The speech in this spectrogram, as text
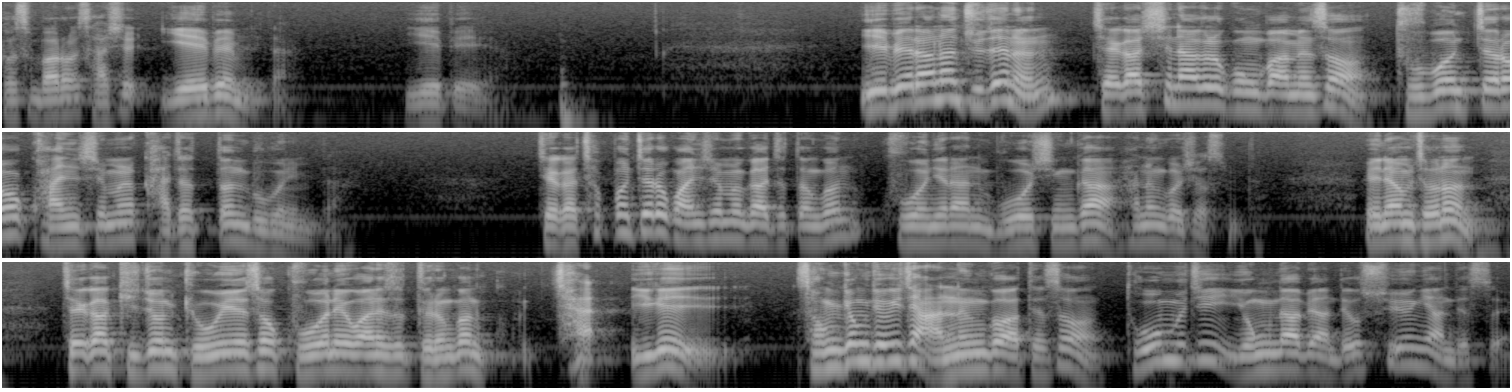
그것은 바로 사실 예배입니다. 예배예요. 예배라는 주제는 제가 신학을 공부하면서 두 번째로 관심을 가졌던 부분입니다. 제가 첫 번째로 관심을 가졌던 건 구원이란 무엇인가 하는 것이었습니다. 왜냐하면 저는 제가 기존 교회에서 구원에 관해서 들은 건 자, 이게 성경적이지 않는 것 같아서 도무지 용납이 안 되고 수용이 안 됐어요.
